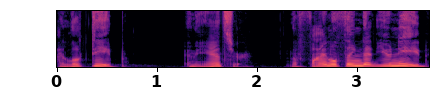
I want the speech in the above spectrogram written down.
I looked deep. And the answer, the final thing that you need,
